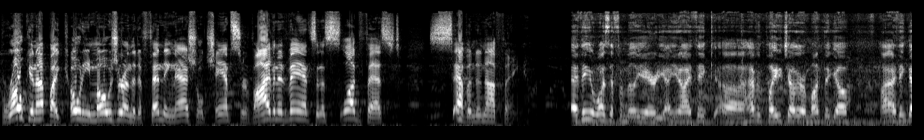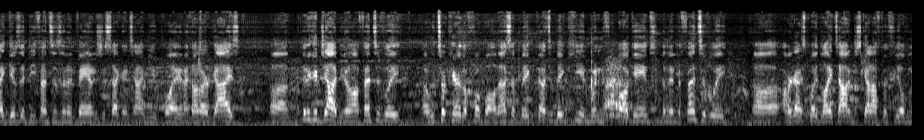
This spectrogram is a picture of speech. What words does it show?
broken up by Cody Mosier and the defending national champs survive and advance in a slugfest, seven to nothing. I think it was the familiarity. You know, I think uh, having played each other a month ago, I think that gives the defenses an advantage the second time you play. And I thought our guys um, did a good job. You know, offensively, uh, we took care of the football, and that's a big that's a big key in winning football games. And then defensively, uh, our guys played lights out and just got off the field when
